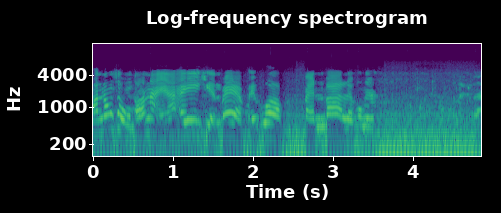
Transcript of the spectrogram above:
มันต้องส่งตอนไหนอะไอเขียนแบบไอ พวกแปลนบ้านอะไรพวกเนี้ยอะไรก็ได้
